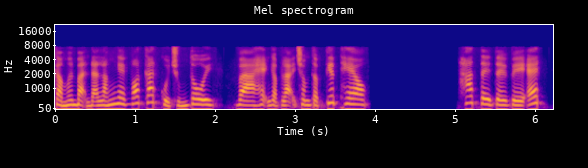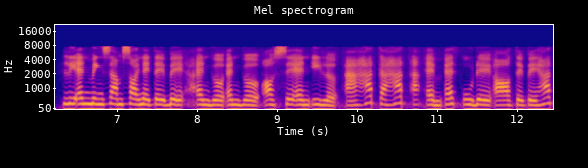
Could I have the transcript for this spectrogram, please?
Cảm ơn bạn đã lắng nghe podcast của chúng tôi, và hẹn gặp lại trong tập tiếp theo https Lien minh Samsoi NTB NG NG OCNIL AHKH AMSUDO TPH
